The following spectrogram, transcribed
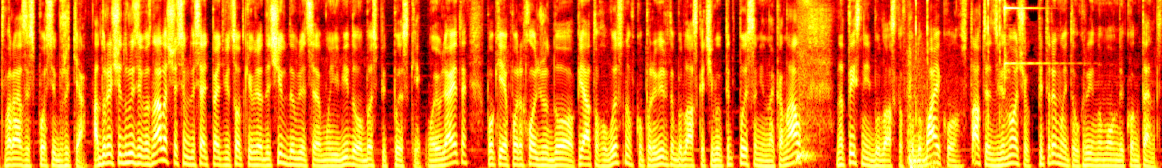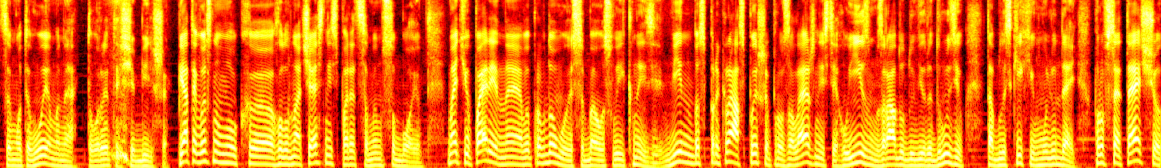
тверезий спосіб життя. А до речі, друзі, ви знали, що 75% глядачів дивляться мої відео без підписки. Уявляєте? Поки я переходжу до п'ятого висновку, перевірте, будь ласка, чи ви підписані на канал. Натисніть, будь ласка, вподобайку, ставте дзвіночок, підтримуйте україномовний контент. Це мотивує мене творити ще більше. П'ятий висновок е, головна чесність перед самим собою. Меттью Перрі не виправдовує себе у своїй книзі. Він без прикрас пише про залежність, егоїзм, зраду довіри друзів та близьких йому людей. Про все те, що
